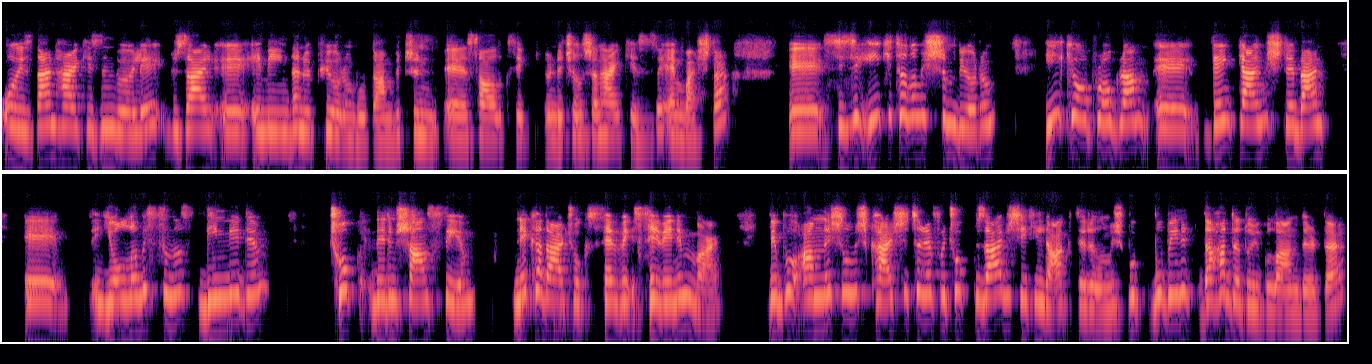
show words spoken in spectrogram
O yüzden herkesin böyle güzel e, emeğinden öpüyorum buradan bütün e, sağlık sektöründe çalışan herkesi en başta. E, sizi iyi ki tanımışım diyorum. İyi ki o program e, denk gelmiş de ben e, yollamışsınız, dinledim. Çok dedim şanslıyım ne kadar çok seve, sevenim var ve bu anlaşılmış karşı tarafı çok güzel bir şekilde aktarılmış. Bu, bu beni daha da duygulandırdı.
